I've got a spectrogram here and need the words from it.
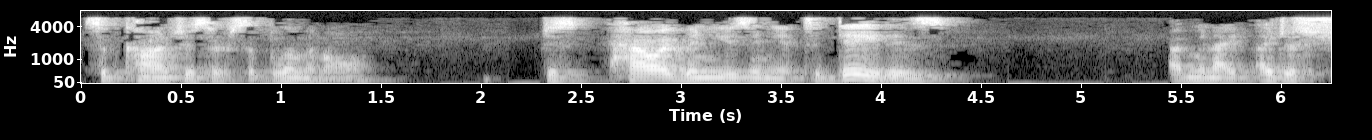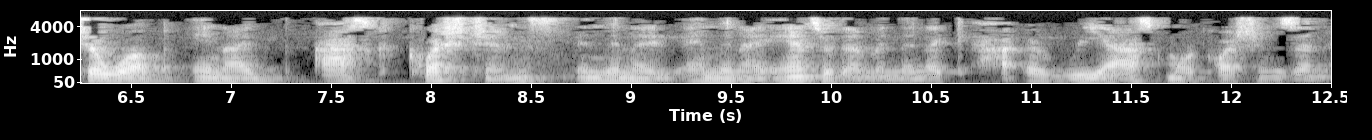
subconscious or subliminal just how I've been using it to date is, I mean, I, I just show up and I ask questions and then I, and then I answer them and then I, I re-ask more questions and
